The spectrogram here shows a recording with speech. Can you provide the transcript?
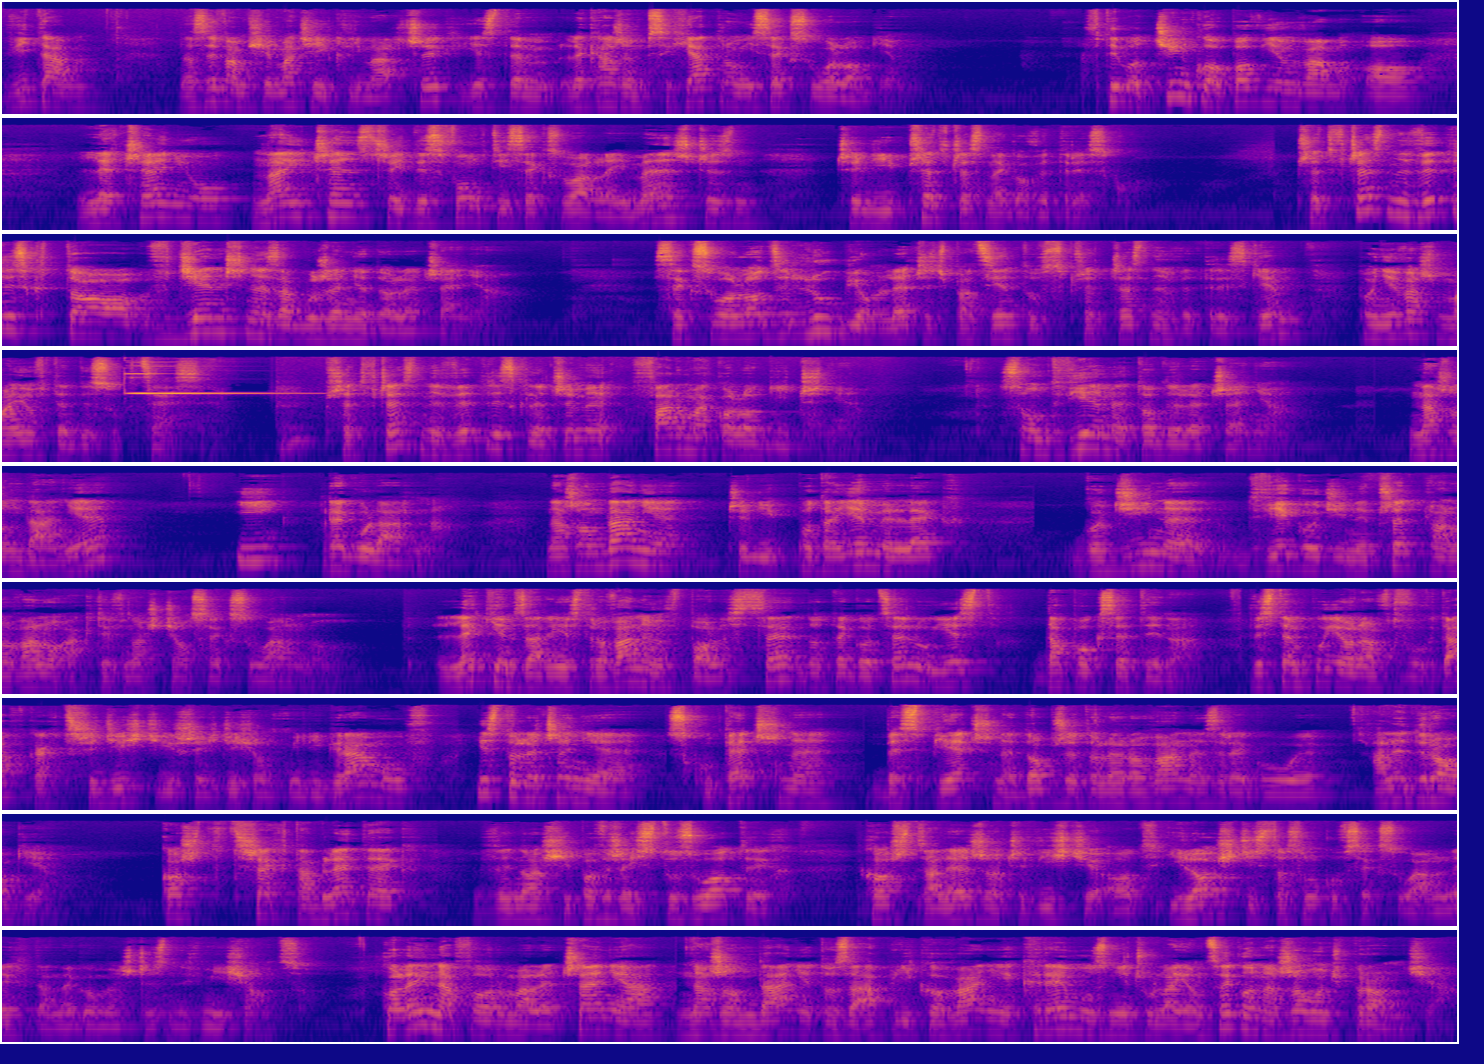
Witam, nazywam się Maciej Klimarczyk, jestem lekarzem psychiatrą i seksuologiem. W tym odcinku opowiem Wam o leczeniu najczęstszej dysfunkcji seksualnej mężczyzn, czyli przedwczesnego wytrysku. Przedwczesny wytrysk to wdzięczne zaburzenie do leczenia. Seksuolodzy lubią leczyć pacjentów z przedwczesnym wytryskiem, ponieważ mają wtedy sukcesy. Przedwczesny wytrysk leczymy farmakologicznie. Są dwie metody leczenia: na żądanie i regularna. Na żądanie, czyli podajemy lek godzinę dwie godziny przed planowaną aktywnością seksualną. Lekiem zarejestrowanym w Polsce do tego celu jest dapoksetyna. Występuje ona w dwóch dawkach 30 i 60 mg. Jest to leczenie skuteczne, bezpieczne, dobrze tolerowane z reguły, ale drogie. Koszt trzech tabletek wynosi powyżej 100 zł. Koszt zależy oczywiście od ilości stosunków seksualnych danego mężczyzny w miesiącu. Kolejna forma leczenia na żądanie to zaaplikowanie kremu znieczulającego na żołądź prącia.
